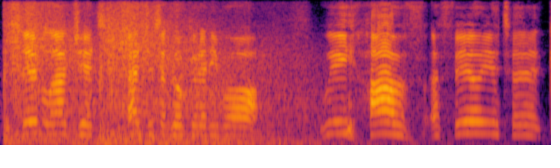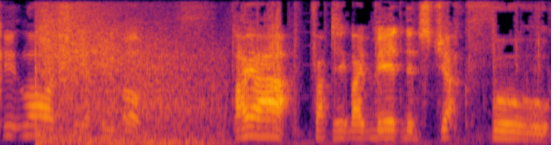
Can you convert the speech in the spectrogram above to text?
Disable engines! Engines are not good anymore! We have a failure to get launch here, people. Hiya! Practicing my maintenance, Jack Fu!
